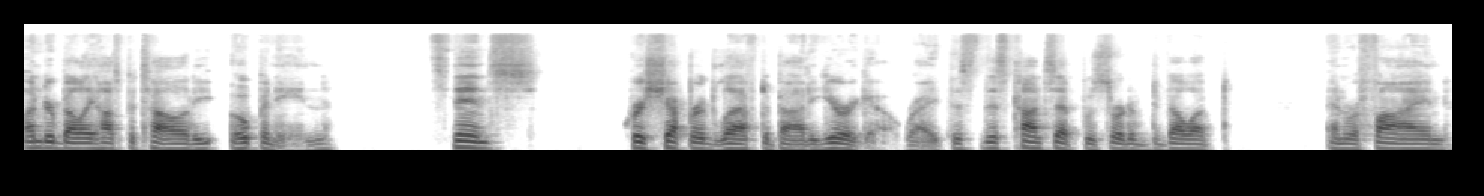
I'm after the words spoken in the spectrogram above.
Underbelly Hospitality opening since Chris Shepherd left about a year ago, right? This this concept was sort of developed and refined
